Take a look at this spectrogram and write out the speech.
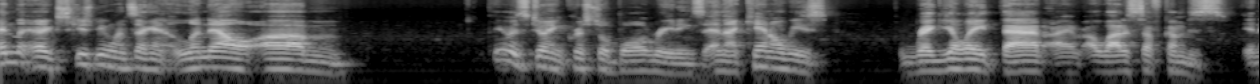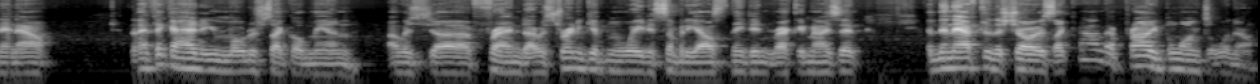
and uh, excuse me one second, Linnell. Um, I think I was doing crystal ball readings, and I can't always regulate that. I a lot of stuff comes in and out. And I think I had a motorcycle man. I was a friend. I was trying to give him away to somebody else, and they didn't recognize it. And then after the show, I was like, "Oh, that probably belonged to Linnell."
